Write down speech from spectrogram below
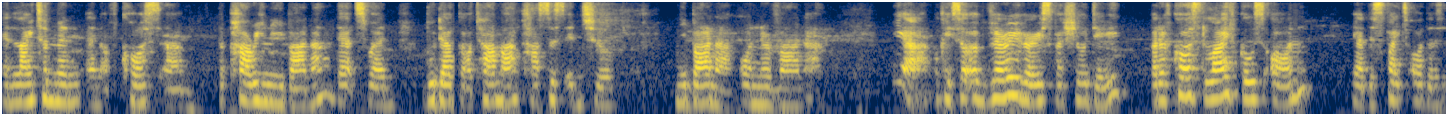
enlightenment, and of course, um, the parinibbana. That's when Buddha Gautama passes into nibbana or nirvana. Yeah, okay, so a very, very special day. But of course, life goes on. Yeah, despite all the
